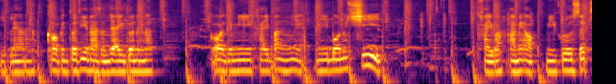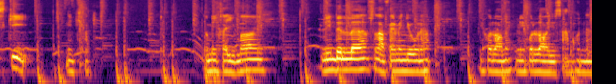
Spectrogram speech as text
อีกแล้วนะครับ ก็เป็นตัวที่น่าสนใจอีกตัวหนึ่งนะครับ ก็จะมีใครบ้างเนี่ย มีโบนุชชีใครวะอ่านไม่ออก มีครูเซฟสกี้นี่ครับแล้วมีใครอีกไหมลินเดนเลอร์ครับสลับแฟนแมนยูนะครับ มีคนรอไหมมีคนรออยู่ 3 คนนะ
